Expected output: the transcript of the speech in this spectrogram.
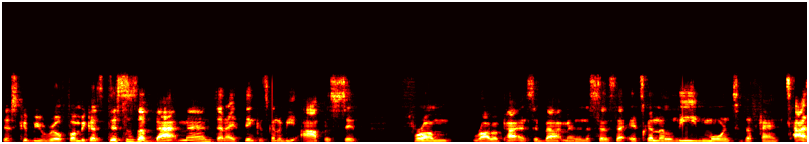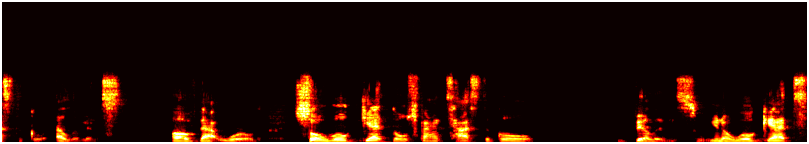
This could be real fun because this is a Batman that I think is going to be opposite from Robert Pattinson Batman in the sense that it's going to lead more into the fantastical elements of that world. So we'll get those fantastical villains. You know, we'll get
